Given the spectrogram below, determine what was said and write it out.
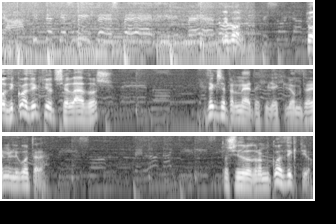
Κάτι τέτοιες νύχτες περιμένω Λοιπόν, το οδικό δίκτυο της Ελλάδος δεν ξεπερνάει τα χίλια χιλιόμετρα, είναι λιγότερα. Το σιδηροδρομικό δίκτυο.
